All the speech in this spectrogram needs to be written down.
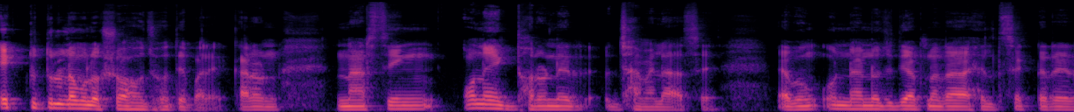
একটু তুলনামূলক সহজ হতে পারে, কারণ নার্সিং অনেক ধরনের ঝামেলা আছে। এবং অন্যান্য যদি আপনারা হেলথ সেক্টরের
